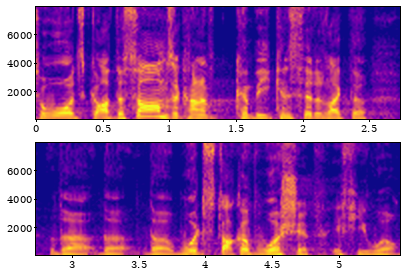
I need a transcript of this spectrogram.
towards God. The Psalms are kind of can be considered like the, the, the, the Woodstock of worship, if you will.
